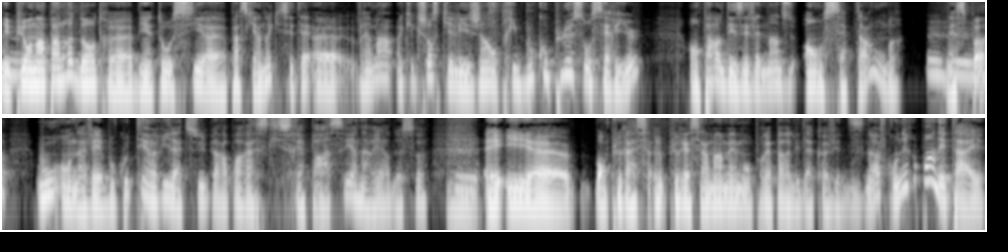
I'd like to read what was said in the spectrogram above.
Et puis on en parlera d'autres euh, bientôt aussi, euh, parce qu'il y en a qui c'était euh, vraiment quelque chose que les gens ont pris beaucoup plus au sérieux. On parle des événements du 11 septembre, Mhm. n'est-ce pas? Où on avait beaucoup de théories là-dessus par rapport à ce qui serait passé en arrière de ça. Mhm. Et, et, euh, bon, plus, réce- plus récemment même, on pourrait parler de la COVID-19, qu'on n'ira pas en détail.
